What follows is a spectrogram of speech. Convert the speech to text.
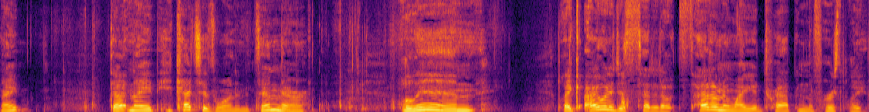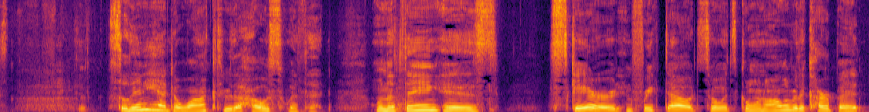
night that night he catches one and it's in there. Well, then, like I would have just set it out. I don't know why you'd trap it in the first place. So then he had to walk through the house with it. When the thing is scared and freaked out, so it's going all over the carpet.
